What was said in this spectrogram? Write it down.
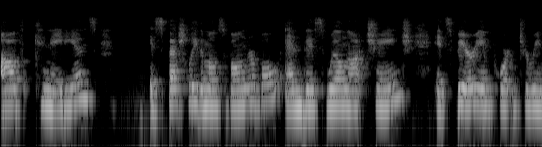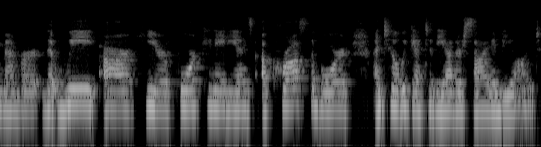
of Canadians especially the most vulnerable, and this will not change. It's very important to remember that we are here for Canadians across the board until we get to the other side and beyond.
